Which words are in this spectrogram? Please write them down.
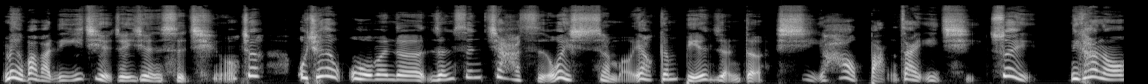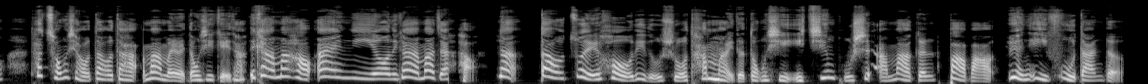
没有办法理解这一件事情哦。就我觉得我们的人生价值为什么要跟别人的喜好绑在一起？所以你看哦，他从小到大，阿妈买东西给他，你看阿嬷好爱你哦，你看阿嬷怎样好那。到最后，例如说，他买的东西已经不是阿嬷跟爸爸愿意负担的，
